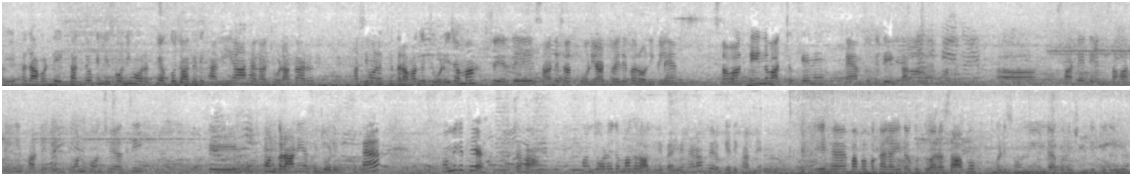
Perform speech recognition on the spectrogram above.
ਤੇ ਸਜਾਵਟ ਦੇਖ ਸਕਦੇ ਹੋ ਕਿੰਨੀ ਸੋਹਣੀ ਹੋ ਰੱਖੀ ਅੱਗੋਂ ਜਾ ਕੇ ਦਿਖਾਣੀ ਆ ਹੈਗਾ ਜੋੜਾ ਘਰ। ਅਸੀਂ ਹੁਣ ਇੱਥੇ ਕਰਾਵਾਂਗੇ ਜੋੜੇ ਜਮਾ ਸਵੇਰ ਦੇ 7:30 ਪੌਣੇ 8 ਵਜੇ ਦੇ ਘਰੋਂ ਨਿਕਲੇ ਆ ਸਵਾ 3 ਵੱਜ ਚੁੱਕੇ ਨੇ। ਟਾਈਮ ਤੁਸੀਂ ਦੇਖ ਸਕਦੇ ਹੋ। ਅਹ ਸਾਢੇ ਤਿੰਨ, ਸਵਾ ਤਿੰਨ ਨਹੀਂ ਸਾਢੇ ਤਿੰਨ। ਪਹੁੰਚ ਪਹੁੰਚੇ ਅਸੀਂ? ਤੇ ਹੁਣ ਕਰਾਣੇ ਅਸੀਂ ਜੋੜੇ। ਹੈ? ਮੰਮੀ ਕਿੱਥੇ ਹੈ ਅੱਛਾ, ਹਾਂ। ਹੁਣ ਜੋੜੇ ਜਮਾ ਕਰਾ ਦਈਏ ਪਹਿਲੇ, ਹੈ ਨਾ? ਫਿਰ ਅੱਗੇ ਦਿਖਾਣੇ ਇਹ ਹੈ ਬਾਬਾ ਬਕਾਲਾ ਜੀ ਦਾ ਗੁਰਦੁਆਰਾ ਸਾਹਿਬ। ਬੜੀ ਸੋਹਣੀ ਡੈਕੋਰੇਸ਼ਨ ਕੀਤੀ ਗਈ ਹੈ।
